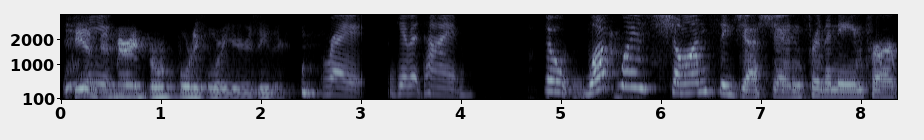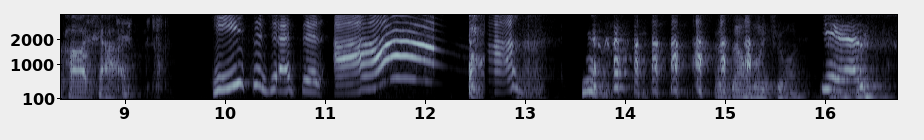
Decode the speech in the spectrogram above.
He hasn't been married for 44 years either. Right. Give it time. So, what was Sean's suggestion for the name for our podcast? He suggested ah. That sounds like Sean. yes.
